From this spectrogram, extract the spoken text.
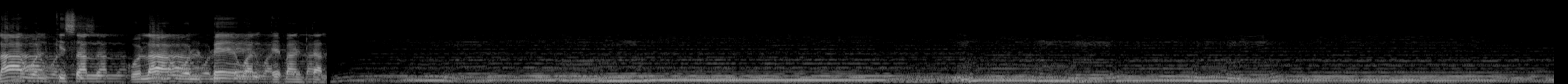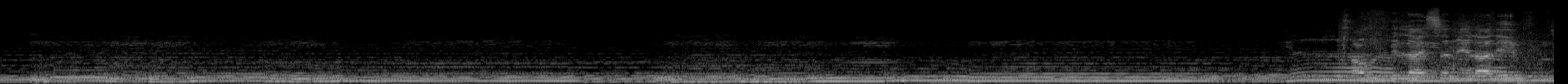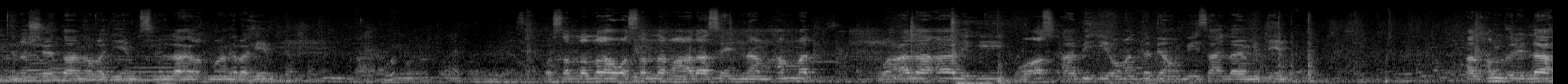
laawol kisal ko laawol peewal e ɓantal أعوذ بالله السميع العليم من الشيطان الرجيم بسم الله الرحمن الرحيم وصلى الله وسلم على سيدنا محمد وعلى آله وأصحابه ومن تبعهم بإحسان إلى يوم الدين الحمد لله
